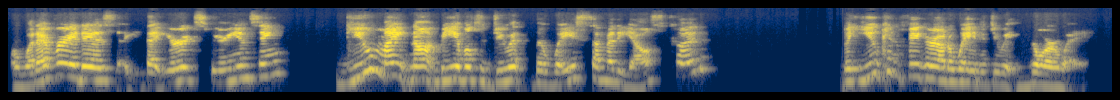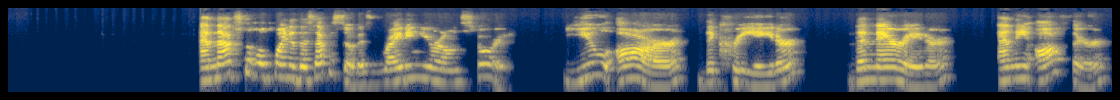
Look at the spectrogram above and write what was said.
or whatever it is that you're experiencing, you might not be able to do it the way somebody else could, but you can figure out a way to do it your way. And that's the whole point of this episode is writing your own story. You are the creator, the narrator, and the author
